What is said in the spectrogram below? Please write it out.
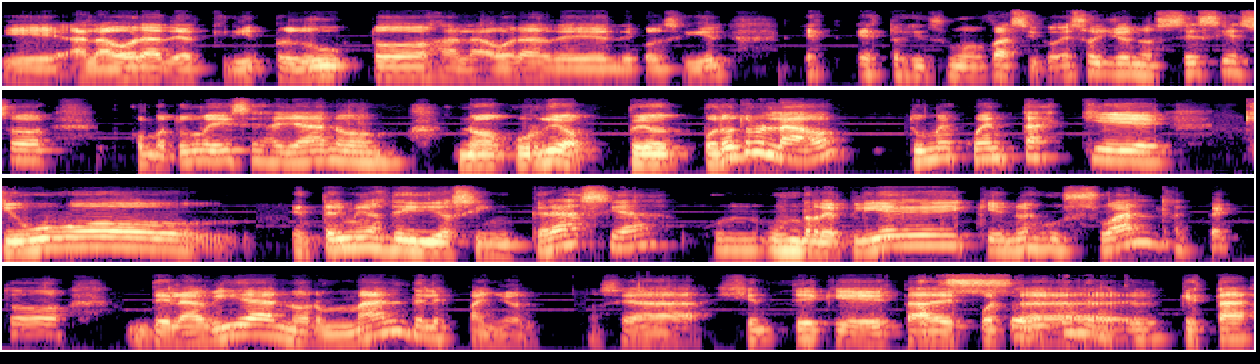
eh, a la hora de adquirir productos, a la hora de, conseguir estos insumos básicos. Eso yo no sé si eso, como tú me dices allá, no, no ocurrió. Pero por otro lado, tú me cuentas que, que hubo, en términos de idiosincrasia, un, un, repliegue que no es usual respecto de la vida normal del español. O sea, gente que está dispuesta, que está,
